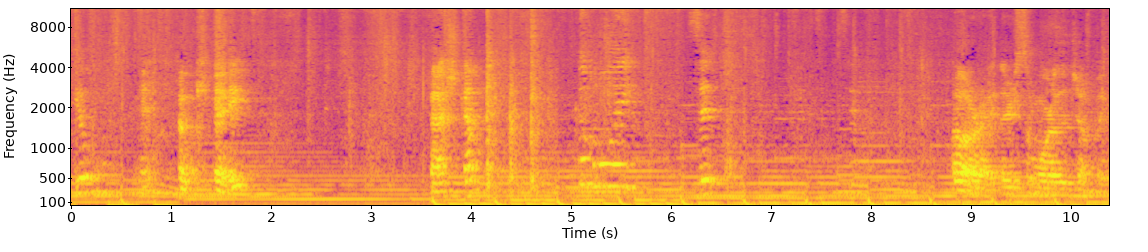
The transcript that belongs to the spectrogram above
Heel. And okay. Bash, come. Come boy. Sit. Sit. All right, there's some more of the jumping.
